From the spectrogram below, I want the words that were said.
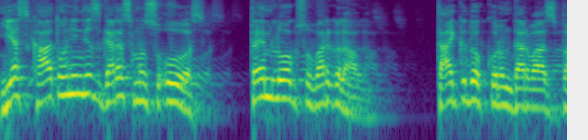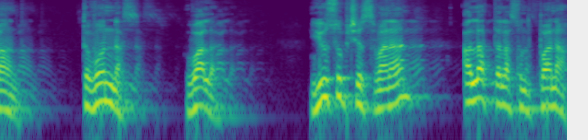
یس خاتون ہندس گرس من سہ اوس تم لوگ سہ ورگلاو تاکہ دہ کورم درواز بند تو ونس ول یوسف چھس ونان اللہ تعالیٰ سند پناہ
